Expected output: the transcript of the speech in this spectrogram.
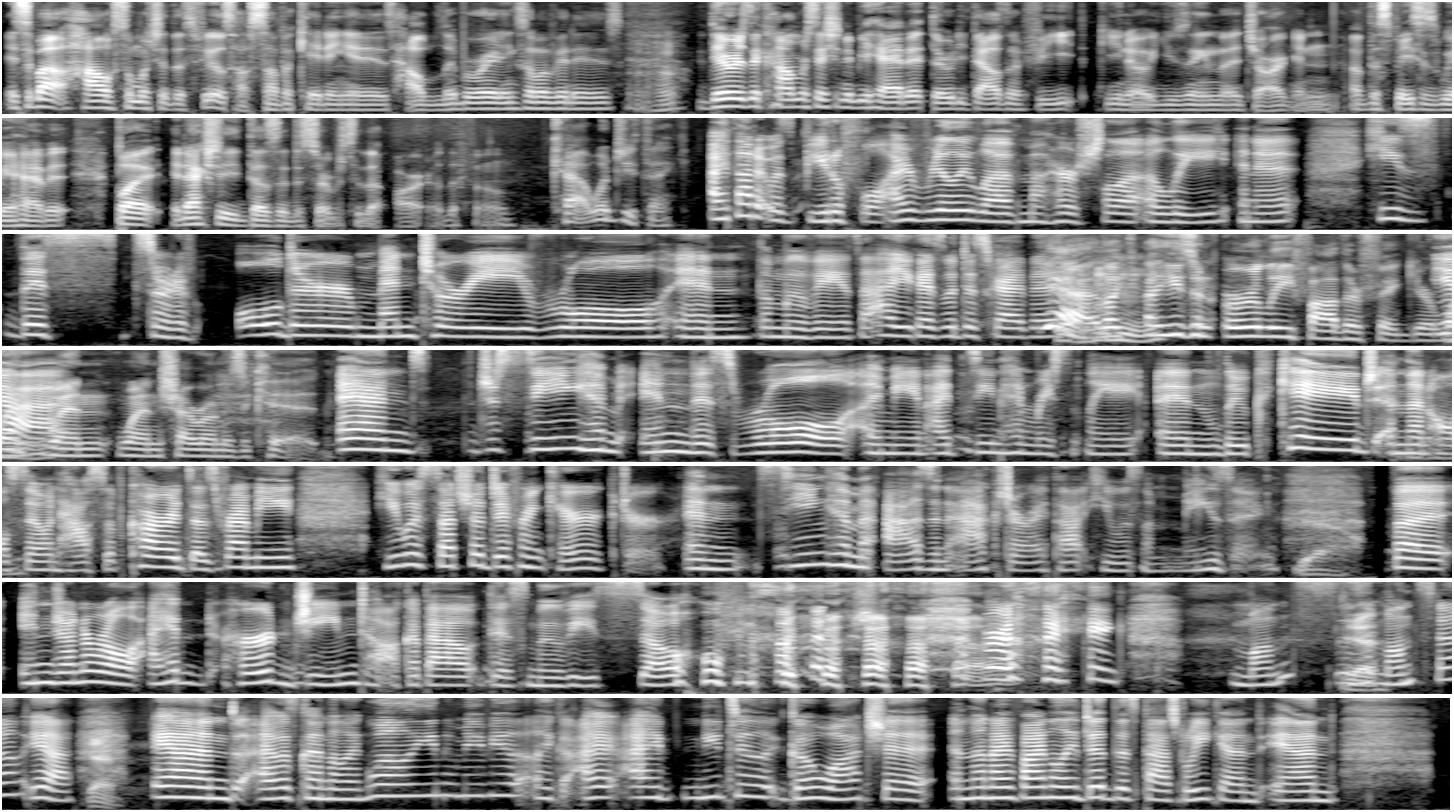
it's about how so much of this feels, how suffocating it is, how liberating some of it is. Mm-hmm. There is a conversation to be had at thirty thousand feet, you know, using the jargon of the spaces we inhabit, but it actually does a disservice to the art of the film. Kat, what'd you think? I thought it was beautiful. I really love Mahershala Ali in it. He's this sort of older mentory role in the movie. Is that how you guys would describe it? Yeah, like uh, he's an early father figure Yeah. when, when when Chiron is a kid. And just seeing him in this role, I mean, I'd seen him recently in Luke Cage and then also in House of Cards as Remy. He was such a different character. And seeing him as an actor, I thought he was amazing. Yeah. But in general, I had heard Gene talk about this movie so much for like months. Is Yeah. it months now? Yeah. Yeah. And I was kind of like, well, you know, maybe like I, I need to like, go watch it. And then I finally did this past weekend. And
